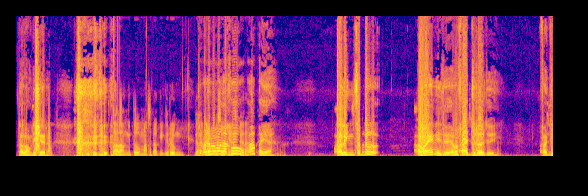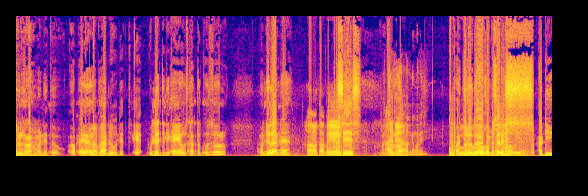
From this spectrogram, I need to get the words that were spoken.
tolong di share Tolong itu Mas Rocky Gerung. Gak cuman ada memang aku sekarang. apa ya? Paling sebel sama ini cuy sama Fajrul cuy Fajrul Rahman itu. Apa ya? Kenapa itu? aduh dia kayak udah jadi kayak Ustadz Tengku Zul. Modelannya. Oh, tapi persis Fajrul ini. Rahman yang mana sih? kubu Fajrul tuh komisaris Jokowi ya. Adi.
